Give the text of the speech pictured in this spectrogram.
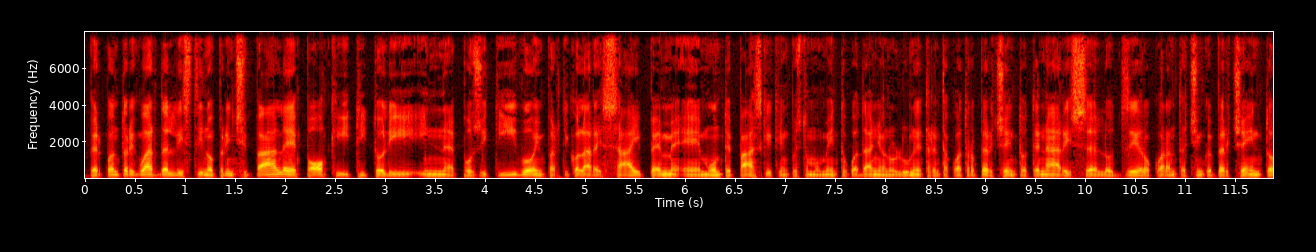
Per quanto riguarda il listino principale, pochi titoli in positivo, in particolare Saipem e Montepaschi che in questo momento guadagnano l'1,34%, Tenaris lo 0,45%,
